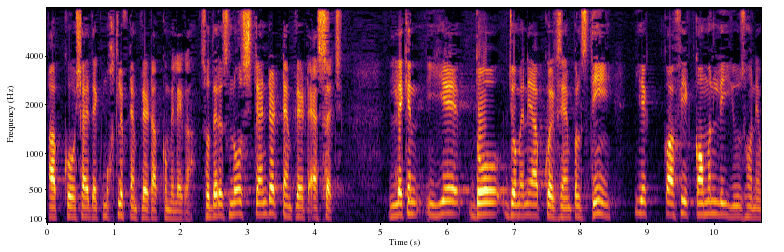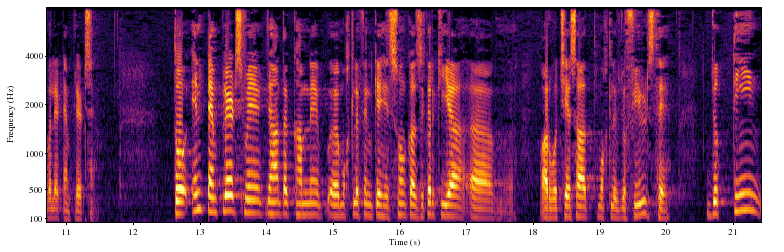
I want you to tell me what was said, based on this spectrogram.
آپ کو شاید ایک مختلف ٹیمپلیٹ آپ کو ملے گا۔ So there is no standard template as such لیکن یہ دو جو میں نے آپ کو ایگزامپلس دیں، یہ کافی کامنلی یوز ہونے والے ٹیمپلیٹس ہیں۔ تو ان ٹیمپلیٹس میں جہاں تک ہم نے مختلف ان کے حصوں کا ذکر کیا اور وہ چھ سات مختلف جو فیلڈز تھے، جو تین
